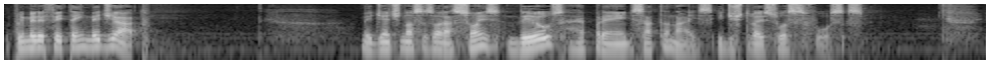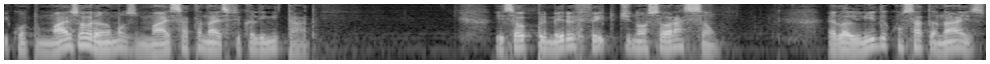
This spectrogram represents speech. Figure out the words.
o primeiro efeito é imediato. Mediante nossas orações, Deus repreende Satanás e destrói suas forças. E quanto mais oramos, mais Satanás fica limitado. Esse é o primeiro efeito de nossa oração. Ela lida com Satanás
